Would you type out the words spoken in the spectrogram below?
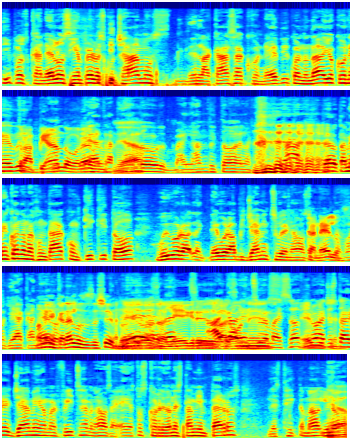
Sí, pues Canelo siempre lo escuchábamos en la casa con Edwin. Cuando andaba yo con Edwin. Trapeando, yeah, whatever. trapeando, bailando y todo en la casa. Yeah, Pero también cuando me juntaba con Kiki y todo, we would all, like, they would all be jamming to it. And I was like, Canelos. fuck? Yeah, I Canelos. mean, Canelos is the shit, bro. Canelos. Yeah, alegres, I got into it myself. You know, I just started jamming on my free time, and I was like, "Hey, estos corridones están bien perros. Let's take them out." You Yeah. know,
